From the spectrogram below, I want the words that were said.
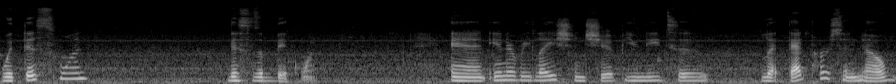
With this one, this is a big one. And in a relationship, you need to let that person know,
